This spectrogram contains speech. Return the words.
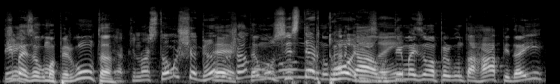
Tem Gente, mais alguma pergunta? É que nós estamos chegando É, já tamo nos no- no estertores. gargalo. hein? Tem mais uma pergunta rápida aí?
